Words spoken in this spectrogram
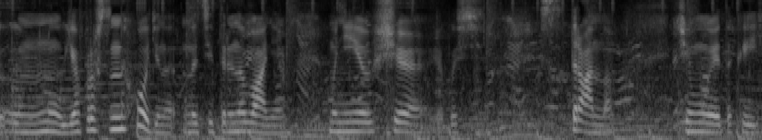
Ем, Ну, я просто не ходжу на, на ці тренування. Мені взагалі якось странно, чому я такий.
